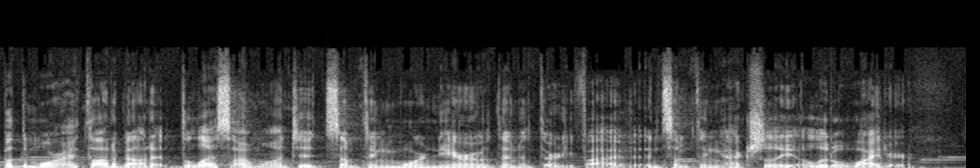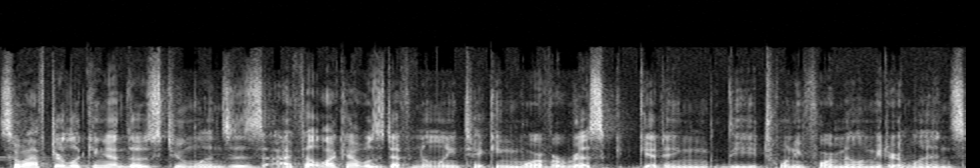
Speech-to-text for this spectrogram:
But the more I thought about it, the less I wanted something more narrow than a 35 and something actually a little wider. So after looking at those two lenses, I felt like I was definitely taking more of a risk getting the 24mm lens,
